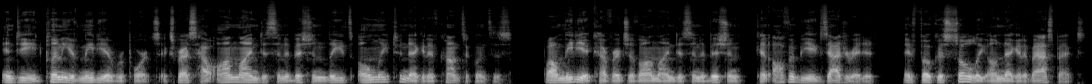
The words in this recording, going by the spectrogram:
Indeed, plenty of media reports express how online disinhibition leads only to negative consequences. While media coverage of online disinhibition can often be exaggerated and focus solely on negative aspects,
